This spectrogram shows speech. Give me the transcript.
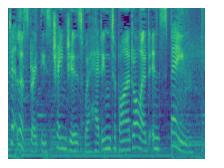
To illustrate these changes, we're heading to Valladolid in Spain.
